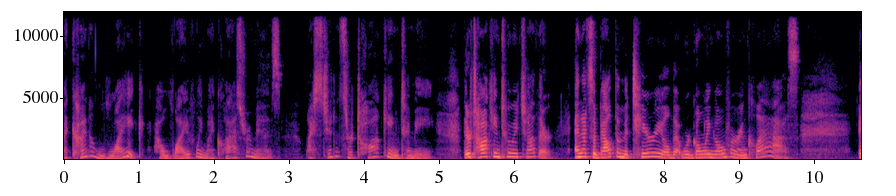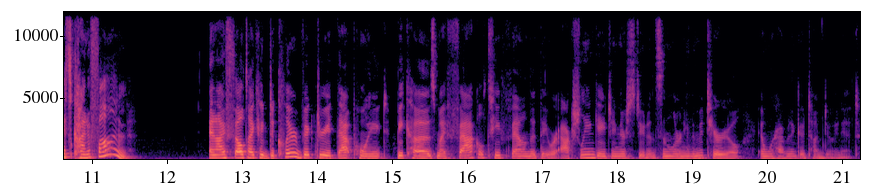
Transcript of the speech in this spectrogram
I kind of like how lively my classroom is. My students are talking to me. They're talking to each other. And it's about the material that we're going over in class. It's kind of fun. And I felt I could declare victory at that point because my faculty found that they were actually engaging their students in learning the material and we're having a good time doing it.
